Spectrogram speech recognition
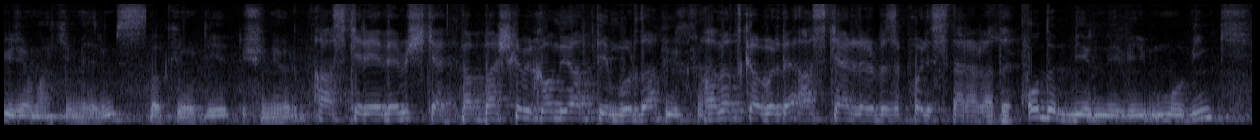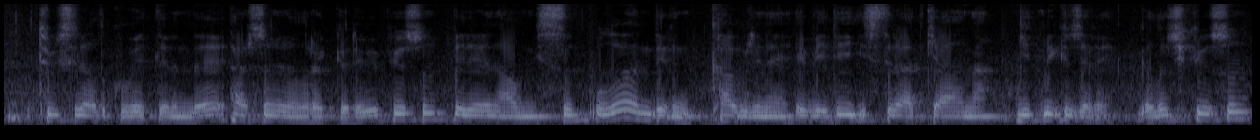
yüce mahkemelerimiz bakıyor diye düşünüyorum. Askeriye demişken ben başka bir konuya atlayayım burada. Lütfen. Anıtkabir'de askerlerimizi polisler aradı. O da bir nevi mobbing. Türk Silahlı Kuvvetleri'nde personel olarak görev yapıyorsun. Belerini almışsın. Ulu Önder'in kabrine, ebedi istirahatgahına gitmek üzere yola çıkıyorsun.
